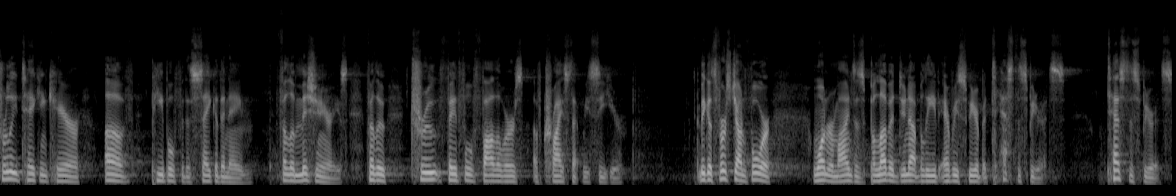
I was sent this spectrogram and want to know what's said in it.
truly taking care of people for the sake of the name, fellow missionaries, fellow true, faithful followers of Christ that we see here. Because 1 John 4, 1 reminds us Beloved, do not believe every spirit, but test the spirits. Test the spirits.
